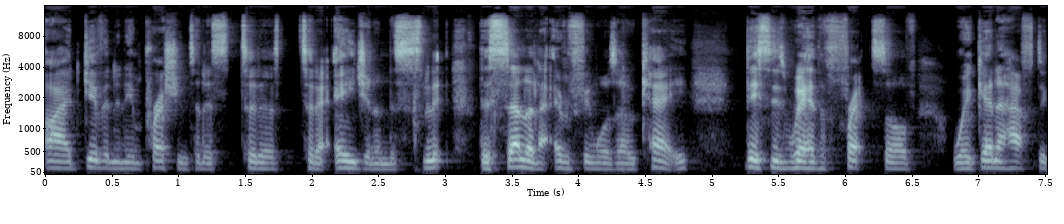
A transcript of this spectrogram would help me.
I had given an impression to this to the to the agent and the sli- the seller that everything was okay. This is where the threats of we're gonna have to,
